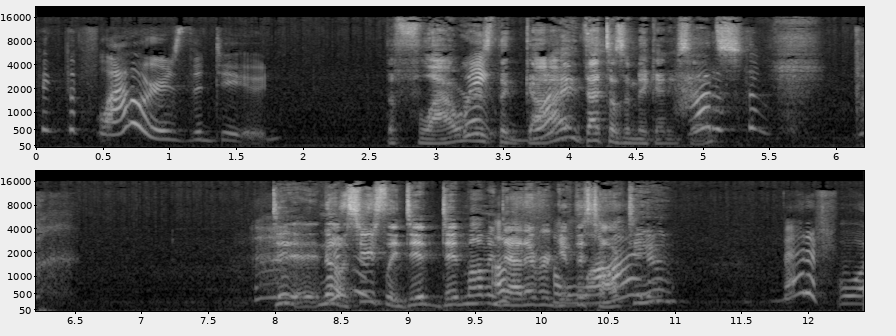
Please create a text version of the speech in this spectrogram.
I think the flower's the dude. The flower is the guy? what? That doesn't make any sense. How does the Did no, This seriously, did did mom and dad ever give this talk to you? metaphor?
